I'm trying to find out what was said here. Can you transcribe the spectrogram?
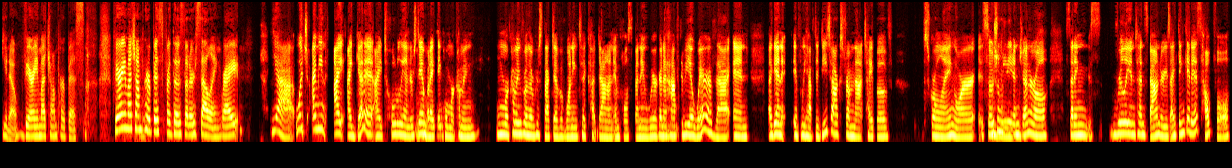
you know very much on purpose, very much on purpose for those that are selling, right? Yeah, which I mean, I I get it, I totally understand, mm-hmm. but I think when we're coming when we're coming from the perspective of wanting to cut down on impulse spending, we're going to have to be aware of that. And again, if we have to detox from that type of scrolling or social mm-hmm. media in general, setting really intense boundaries, I think it is helpful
